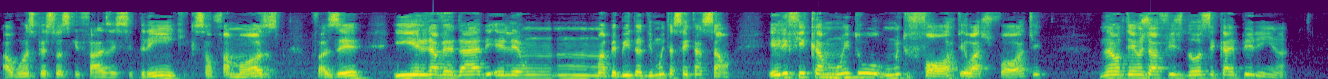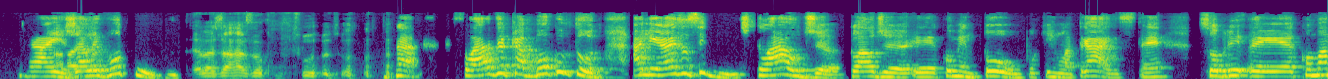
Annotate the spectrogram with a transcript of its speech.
algumas pessoas que fazem esse drink, que são famosas fazer. E ele, na verdade, ele é um, uma bebida de muita aceitação. Ele fica hum. muito, muito forte, eu acho forte não, tem já fiz doce caipirinha. Aí, já levou tudo. Ela já arrasou com tudo. Flávia acabou com tudo. Aliás, é o seguinte, Cláudia, Cláudia é, comentou um pouquinho lá atrás, né, sobre é, como, a,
